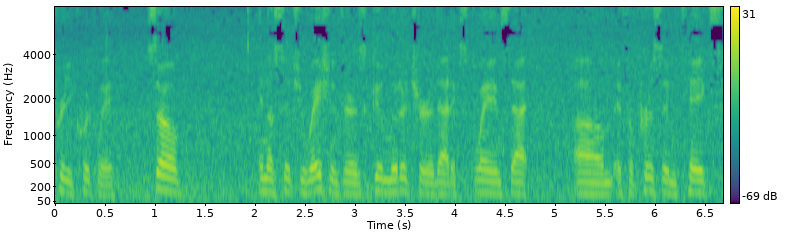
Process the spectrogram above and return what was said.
pretty quickly. So in those situations, there's good literature that explains that um, if a person takes,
